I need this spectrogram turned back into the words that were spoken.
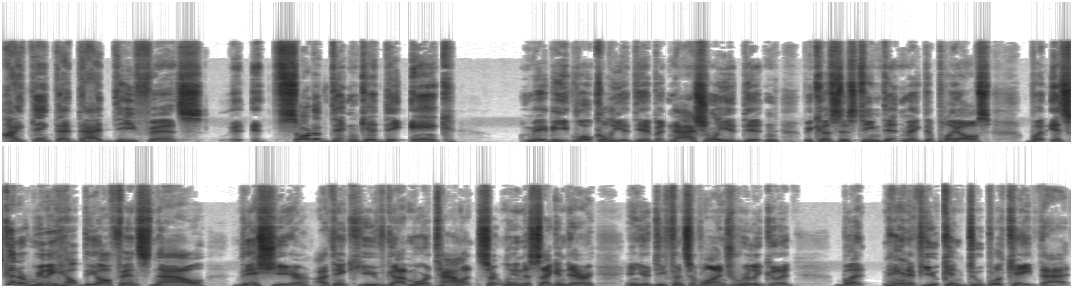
I think that that defense, it, it sort of didn't get the ink maybe locally it did, but nationally it didn't because this team didn't make the playoffs. But it's going to really help the offense now this year. I think you've got more talent, certainly in the secondary, and your defensive line's really good. But man, if you can duplicate that,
